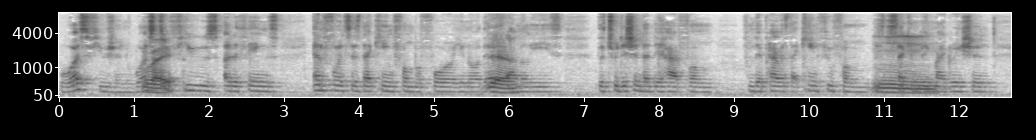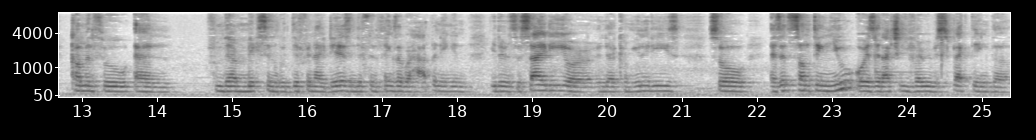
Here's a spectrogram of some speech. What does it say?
was fusion, was to fuse other things, influences that came from before, you know, their Yeah. families, the tradition that they had from, from their parents that came through from the second big Mm. migration, coming through and from there mixing with different ideas and different things that were happening in either in society or in their communities. So is it something new or is it actually very respecting the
